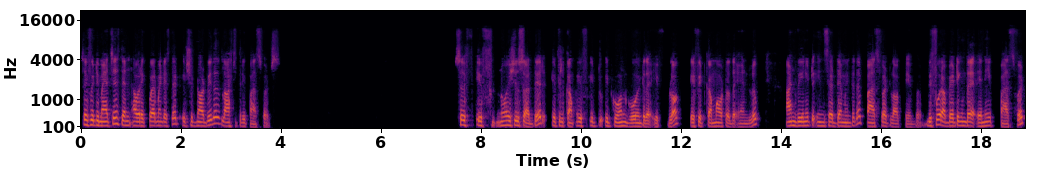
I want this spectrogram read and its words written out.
So if it matches, then our requirement is that it should not be the last three passwords. So if, if no issues are there, it will come, if it, it won't go into the if block, if it come out of the end loop, and we need to insert them into the password log table. Before updating the any password,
